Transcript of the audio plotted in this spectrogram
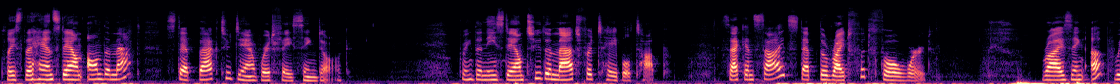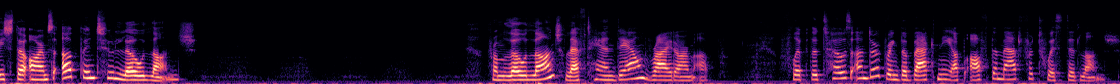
Place the hands down on the mat. Step back to downward facing dog. Bring the knees down to the mat for tabletop. Second side, step the right foot forward. Rising up, reach the arms up into low lunge. From low lunge, left hand down, right arm up. Flip the toes under, bring the back knee up off the mat for twisted lunge.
